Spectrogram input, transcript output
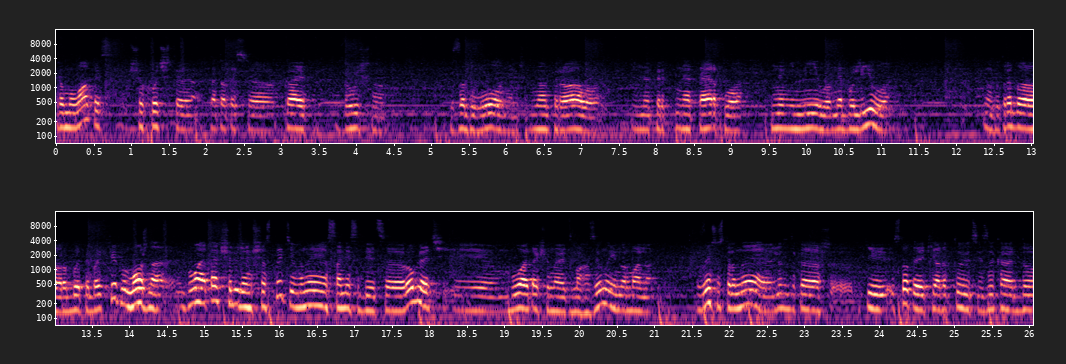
травмуватись, якщо хочете кататися в кайф зручно, з задоволенням, щоб не натирало, не, тер... не терпло, не німіло, не боліло, ну, то треба робити байкфіт. Ну, можна. Буває так, що людям щастить, і вони самі собі це роблять. І буває так, що навіть з магазину їм нормально. З іншої сторони, люди така, такі істоти, які адаптуються і звикають до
